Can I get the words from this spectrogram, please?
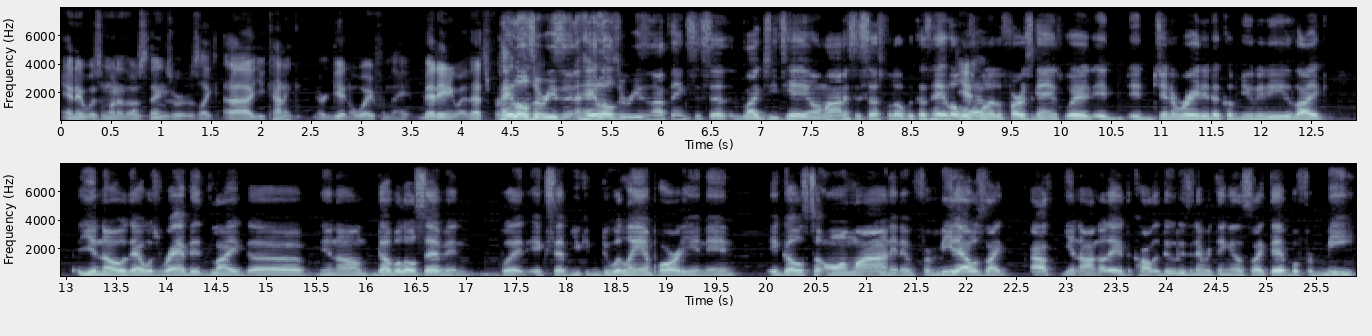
and it was one of those things where it was like, uh, you kind of are getting away from the. But anyway, that's for Halo's a reason. Halo's a reason I think success, like GTA Online is successful though, because Halo was one of the first games where it, it it generated a community like, you know, that was rabid like, uh, you know, 007, but except you can do a LAN party and then it goes to online, and then for me that was like, I, you know, I know they had the Call of Duties and everything else like that, but for me.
